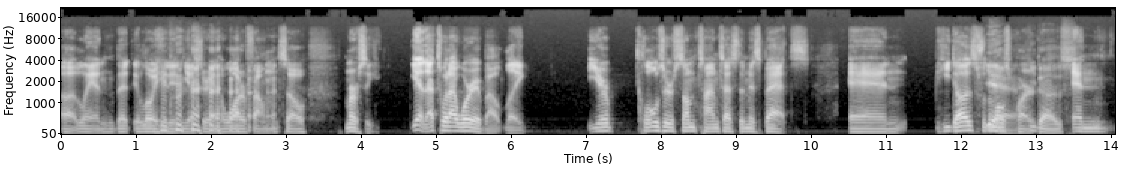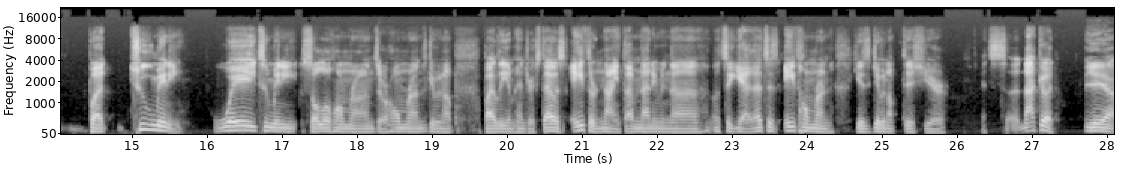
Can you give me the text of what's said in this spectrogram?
uh, land that Eloy hit in yesterday in the water fountain. So, mercy. Yeah, that's what I worry about. Like, your closer sometimes has to miss bats, and he does for the Yeah, most part. he does. and but too many, way too many solo home runs or home runs given up by Liam Hendriks. That was eighth or ninth. I'm not even. uh Let's see. Yeah, that's his eighth home run he has given up this year. It's uh, not good. Yeah,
